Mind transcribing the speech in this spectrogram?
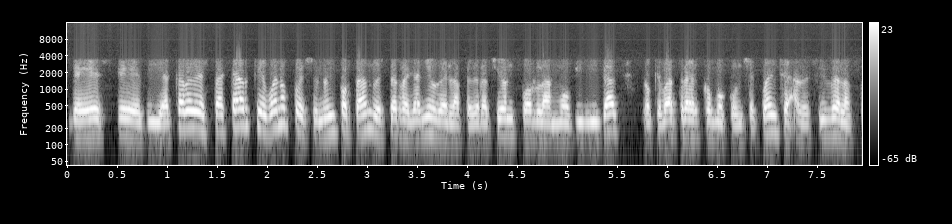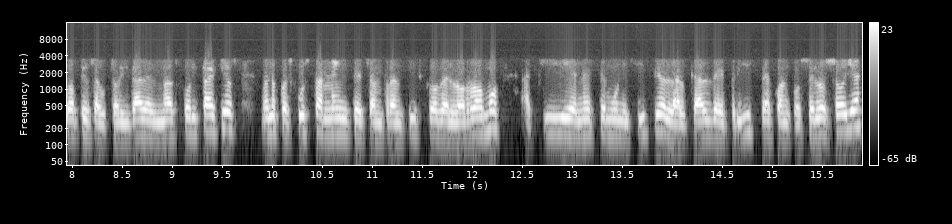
de este día. Cabe destacar que, bueno, pues no importando este regaño de la Federación por la movilidad, lo que va a traer como consecuencia, a decir de las propias autoridades, más contagios, bueno, pues justamente San Francisco de los Romo, aquí en este municipio, el alcalde priista, Juan José Lozoya,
